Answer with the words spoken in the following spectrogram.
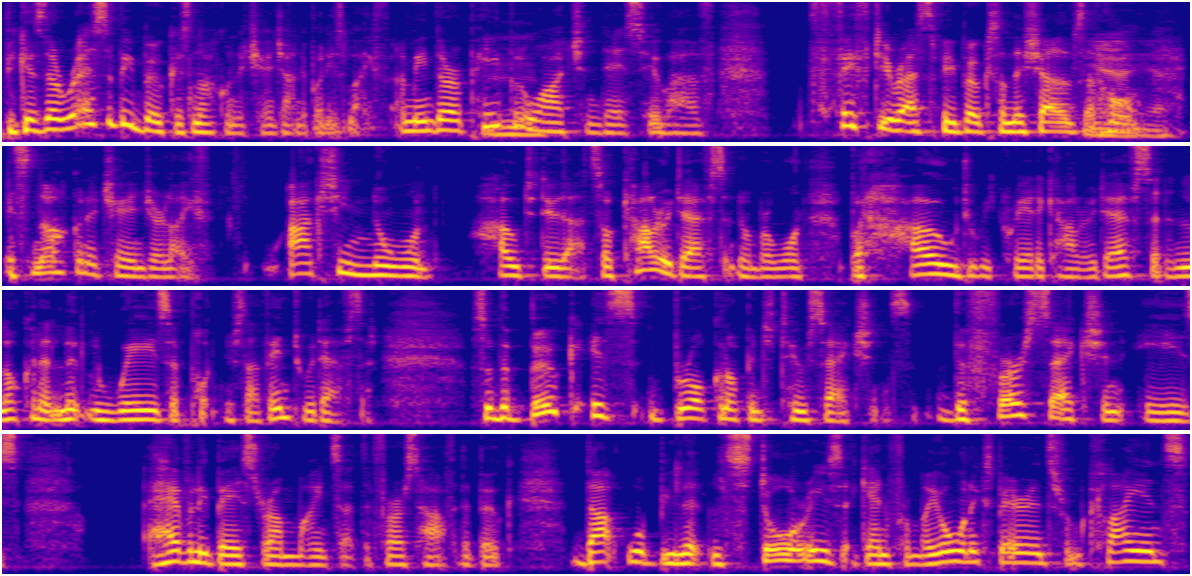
Because the recipe book is not going to change anybody's life. I mean, there are people mm. watching this who have 50 recipe books on the shelves at yeah, home. Yeah. It's not going to change your life. Actually knowing how to do that. So calorie deficit number one, but how do we create a calorie deficit and looking at little ways of putting yourself into a deficit. So the book is broken up into two sections. The first section is heavily based around mindset, the first half of the book. That would be little stories, again, from my own experience, from clients.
